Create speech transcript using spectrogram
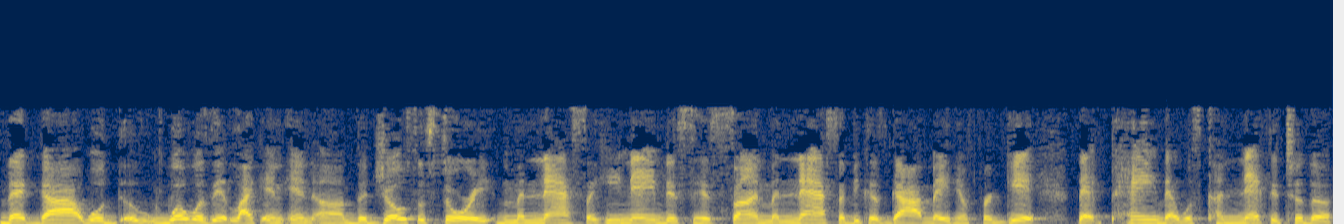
that God will, what was it like in, in um, the Joseph story, Manasseh, he named his, his son Manasseh because God made him forget that pain that was connected to the,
